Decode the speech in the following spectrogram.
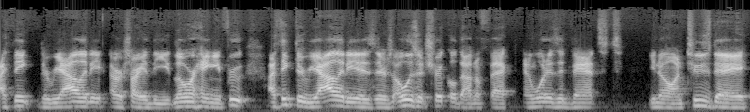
I think the reality, or sorry, the lower hanging fruit. I think the reality is there's always a trickle down effect, and what is advanced, you know, on Tuesday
